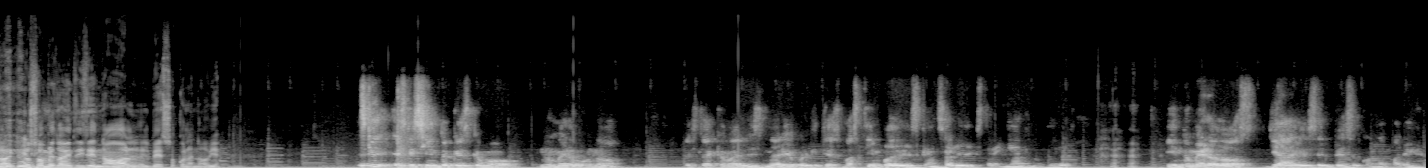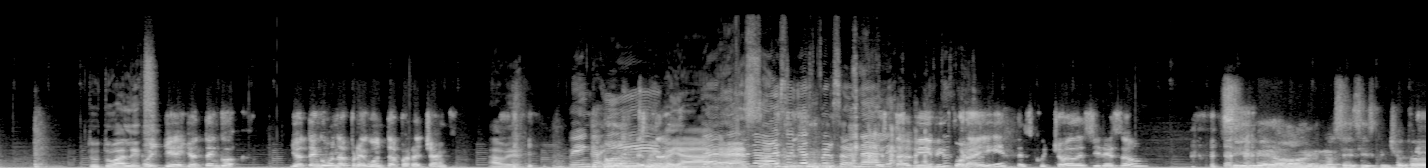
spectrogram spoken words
Los hombres normalmente dicen, no, el beso con la novia. Es que, es que siento que es como, número uno, está como el escenario porque tienes más tiempo de descansar y de extrañarlo, ¿sabes? Y número dos, ya es el beso con la pareja. Tú, tú, Alex. Oye, yo tengo, yo tengo una pregunta para Chan. A ver. Venga, y- venga, ya, no, eso. eso ya es personal. ¿eh? ¿Está Vivi por ahí? ¿Te escuchó decir eso? Sí, pero no sé si escuchó todo.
